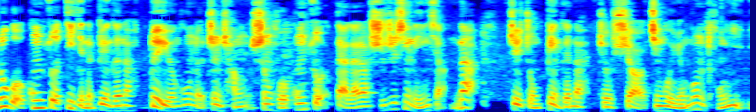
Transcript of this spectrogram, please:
如果工作地点的变更呢，对员工的正常生活工作带来了实质性的影响，那这种变更呢，就需要经过员工的同意。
